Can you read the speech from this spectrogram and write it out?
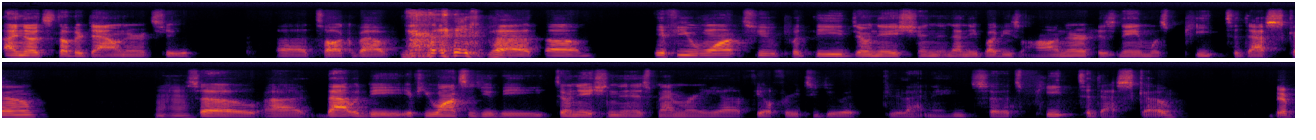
I know it's another downer to uh, talk about that. Um, if you want to put the donation in anybody's honor, his name was Pete Tedesco. So uh, that would be if you want to do the donation in his memory, uh, feel free to do it through that name. So it's Pete Tedesco. yep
